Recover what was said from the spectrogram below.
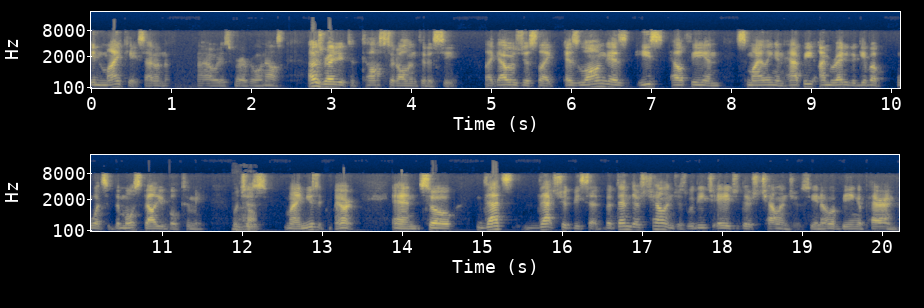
in my case, I don't know how it is for everyone else, I was ready to toss it all into the sea. Like I was just like, as long as he's healthy and smiling and happy, I'm ready to give up what's the most valuable to me, which wow. is my music, my art. And so that's that should be said. But then there's challenges. With each age, there's challenges. You know, of being a parent.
